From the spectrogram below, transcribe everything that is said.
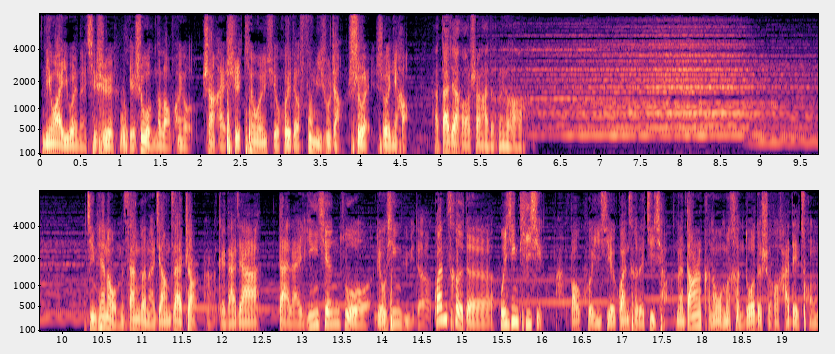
另外一位呢，其实也是我们的老朋友，上海市天文学会的副秘书长施伟。施伟你好。啊，大家好，上海的朋友好。今天呢，我们三个呢将在这儿啊，给大家带来英仙座流星雨的观测的温馨提醒啊，包括一些观测的技巧。那当然，可能我们很多的时候还得从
